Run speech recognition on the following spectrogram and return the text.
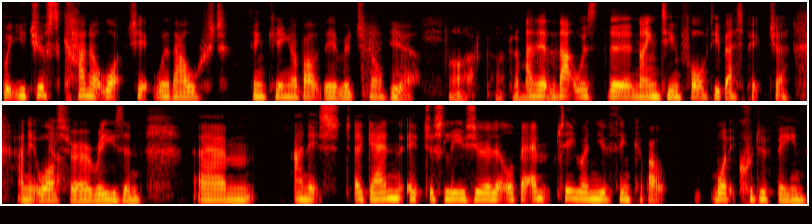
but you just cannot watch it without thinking about the original Yeah. Oh, I can and it, that was the 1940 best picture and it was for a reason um and it's again it just leaves you a little bit empty when you think about what it could have been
